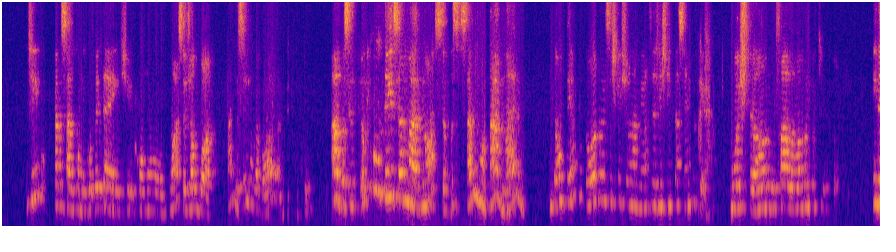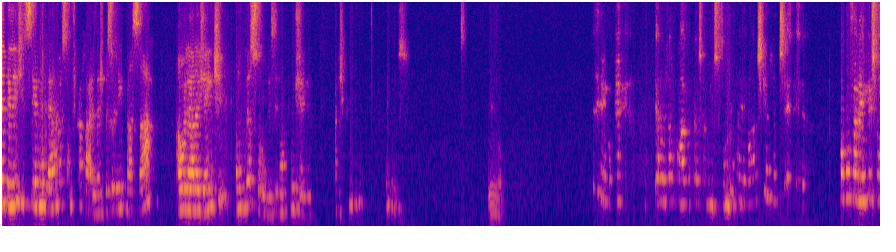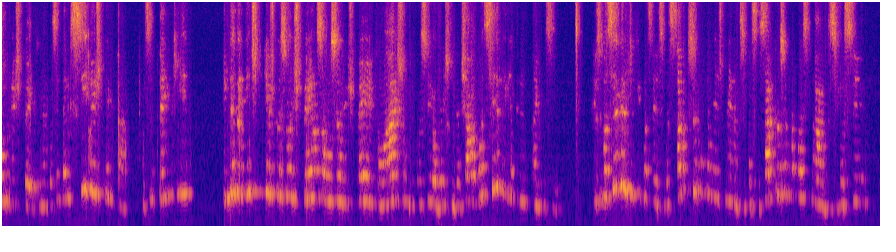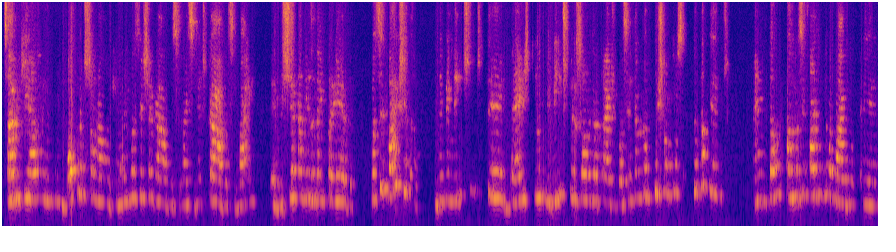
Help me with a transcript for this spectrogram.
De taxado como incompetente, como, nossa, eu jogo bola. Ah, você joga bola? Ah, você, eu que montei esse armário. Nossa, você sabe montar armário? Então, o tempo todo, esses questionamentos, a gente tem que estar sempre o quê? mostrando, falando que, independente de ser mulher, nós somos capazes. As pessoas têm que passar a olhar a gente como pessoas e não com gênero. Acho que é isso. Eu já falava praticamente tudo, mas eu acho que a gente, como eu falei, a questão do respeito, né? Você tem que se respeitar. Você tem que independente do que as pessoas pensam a seu respeito, acham que você ou deixam de deixar, você tem que acreditar em você. E se você acredita em você, se você sabe do seu comprometimento, se você sabe da sua capacidade, se você sabe que é um, bom profissional, que onde você chegar, você vai se dedicar, você vai vestir a camisa da empresa, você vai chegar. Independente de ter 10, 15, 20 pessoas atrás de você, tentando puxar o seu tapete. Então, quando você faz um trabalho é,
